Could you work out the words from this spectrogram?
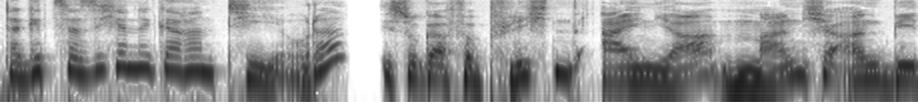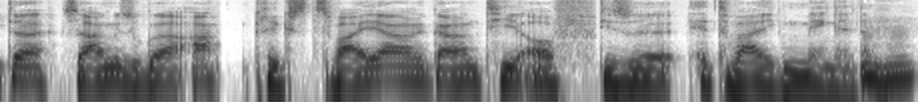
da gibt's ja sicher eine Garantie, oder? Ist sogar verpflichtend ein Jahr. Manche Anbieter sagen sogar, ah, kriegst zwei Jahre Garantie auf diese etwaigen Mängel. Mhm.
